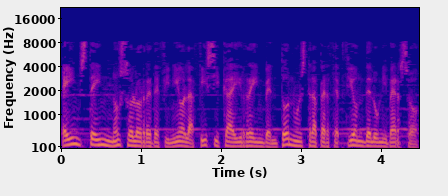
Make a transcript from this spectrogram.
Einstein no solo redefinió la física y reinventó nuestra percepción del universo,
